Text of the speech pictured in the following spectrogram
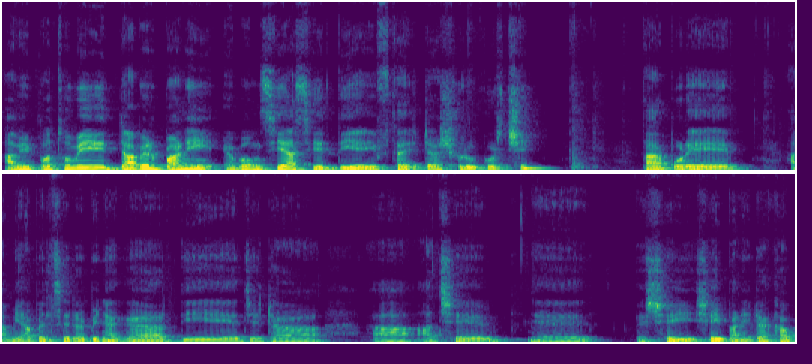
আমি প্রথমেই ডাবের পানি এবং সিয়াসিড দিয়ে ইফতারিটা শুরু করছি। তারপরে আমি আপেল সিডার ভিনেগার দিয়ে যেটা আছে সেই সেই পানিটা খাব।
